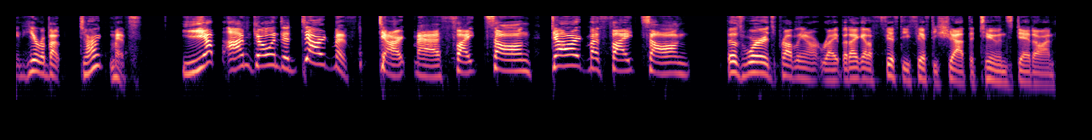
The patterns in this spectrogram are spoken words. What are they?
and hear about Dartmouth. Yep, I'm going to Dartmouth. Dartmouth fight song. Dartmouth fight song. Those words probably aren't right, but I got a 50 50 shot the tune's dead on.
